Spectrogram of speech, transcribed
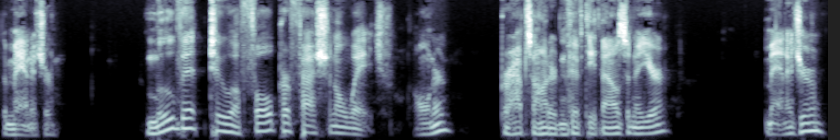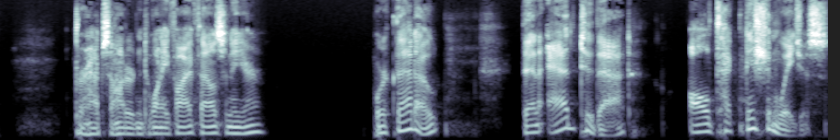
the manager, move it to a full professional wage. Owner, perhaps 150,000 a year. Manager, perhaps 125,000 a year. Work that out. Then add to that all technician wages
